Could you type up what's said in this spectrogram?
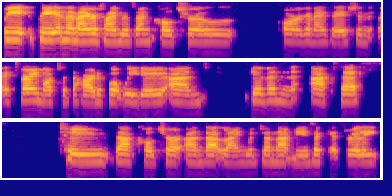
be being an Irish language and cultural organization, it's very much at the heart of what we do, and given access to that culture and that language and that music. It's really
